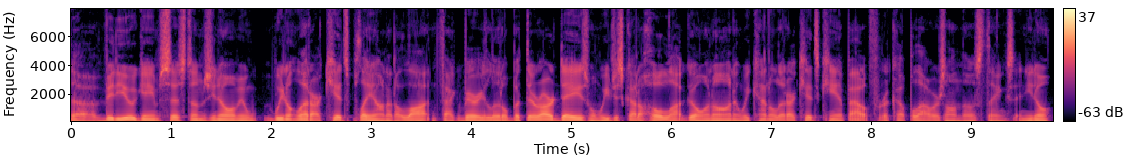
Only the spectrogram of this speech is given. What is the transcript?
uh, video game systems. You know, I mean, we don't let our kids play on it a lot. In fact, very little. But there are days when we've just got a whole lot going on, and we kind of let our kids camp out for a couple hours on those things. And you know,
